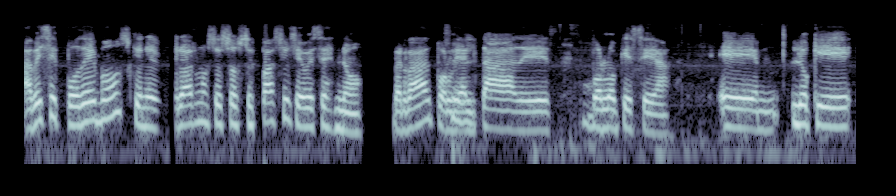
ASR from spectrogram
A veces podemos generarnos esos espacios y a veces no, ¿verdad? Por lealtades, por lo que sea. Eh, lo que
